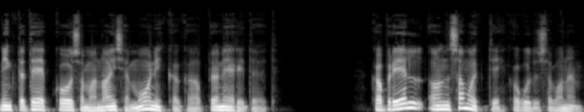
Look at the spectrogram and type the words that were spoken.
ning ta teeb koos oma naise Monikaga pioneeritööd. Gabriel on samuti koguduse vanem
